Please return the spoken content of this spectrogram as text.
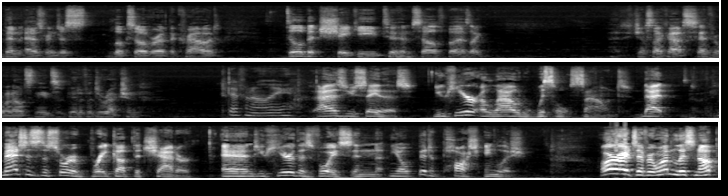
then Ezrin just looks over at the crowd, still a bit shaky to himself, but is like, just like us, everyone else needs a bit of a direction. Definitely. As you say this, you hear a loud whistle sound that manages to sort of break up the chatter, and you hear this voice in, you know, a bit of posh English. All right, everyone, listen up.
